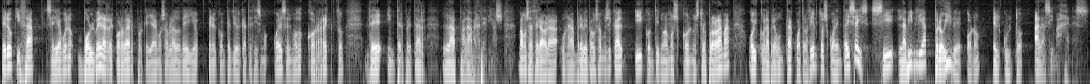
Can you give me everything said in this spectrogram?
pero quizá sería bueno volver a recordar, porque ya hemos hablado de ello en el compendio del catecismo, cuál es el modo correcto de interpretar la palabra de Dios. Vamos a hacer ahora una breve pausa musical y continuamos con nuestro programa, hoy con la pregunta 446, si la Biblia prohíbe o no el culto a las imágenes.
